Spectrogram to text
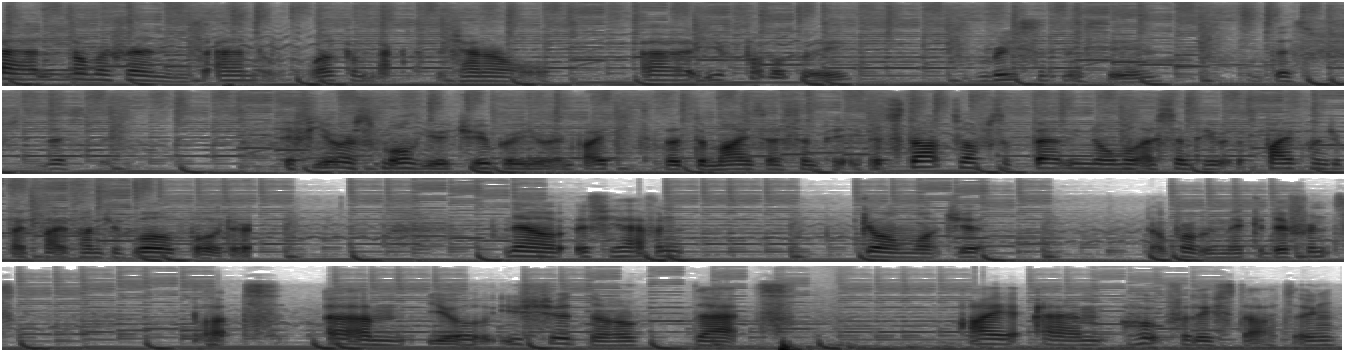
Hello my friends and welcome back to the channel. Uh, you've probably recently seen this this If you're a small YouTuber, you're invited to the Demise SMP. It starts off as a fairly normal SMP with a 500 by 500 world border. Now, if you haven't, go and watch it. It'll probably make a difference. But um, you you should know that I am hopefully starting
